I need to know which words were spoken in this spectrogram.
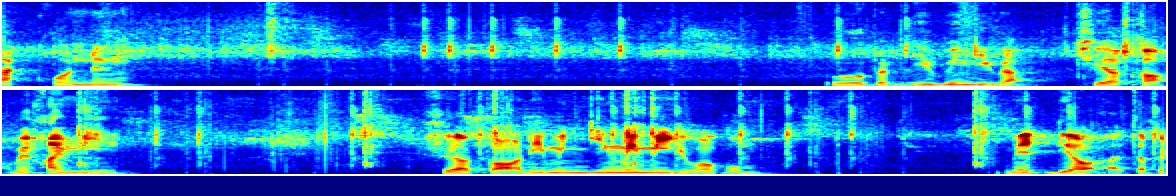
สักคนหนึ่งโอ้แบบนี้วิ่งดีแบบเชือกเกาะไม่ค่อยมี เชือกเกาะนี่มันยิ่งไม่มีอยู่ครับผม เม็ดเดียวอาจจะไป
